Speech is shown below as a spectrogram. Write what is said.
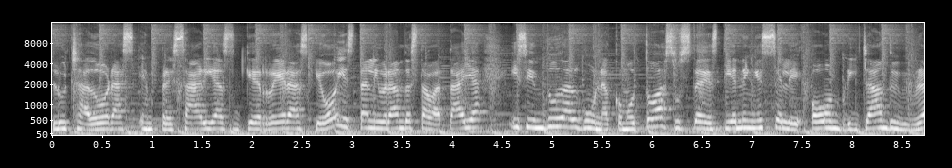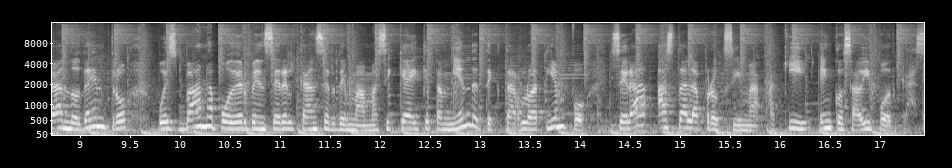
luchadoras, empresarias, guerreras, que hoy están librando esta batalla y sin duda alguna, como todas tienen ese león brillando y vibrando dentro, pues van a poder vencer el cáncer de mama. Así que hay que también detectarlo a tiempo. Será hasta la próxima, aquí en Cosavi Podcast.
